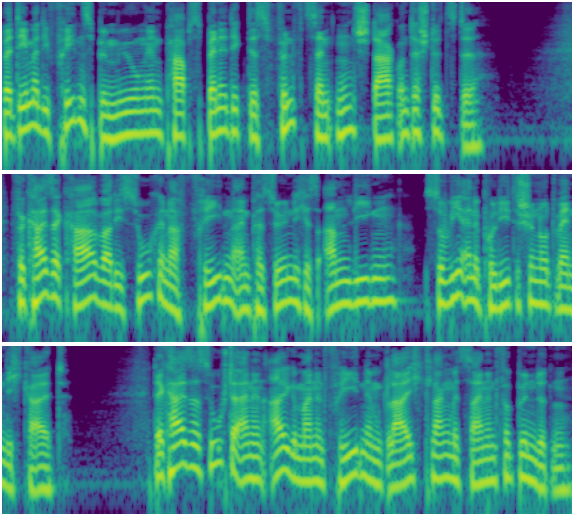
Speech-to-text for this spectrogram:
bei dem er die Friedensbemühungen Papst Benedikt XV. stark unterstützte. Für Kaiser Karl war die Suche nach Frieden ein persönliches Anliegen sowie eine politische Notwendigkeit. Der Kaiser suchte einen allgemeinen Frieden im Gleichklang mit seinen Verbündeten.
